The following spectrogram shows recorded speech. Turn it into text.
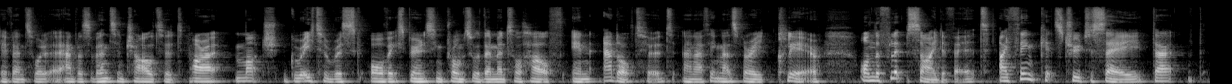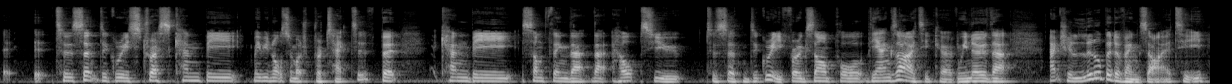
events or adverse events in childhood are at much greater risk of experiencing problems with their mental health in adulthood, and I think that's very clear. On the flip side of it, I think it's true to say that to a certain degree, stress can be maybe not so much protective, but can be something that, that helps you to a certain degree. For example, the anxiety curve. We know that actually a little bit of anxiety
